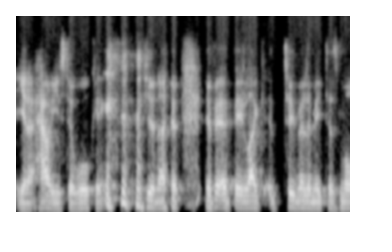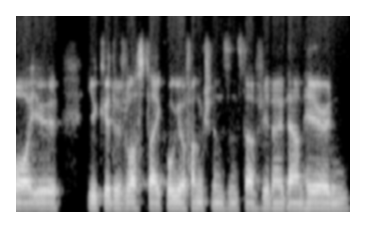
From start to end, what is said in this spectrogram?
you know, how are you still walking? you know, if it had been like two millimeters more, you you could have lost like all your functions and stuff, you know, down here, and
